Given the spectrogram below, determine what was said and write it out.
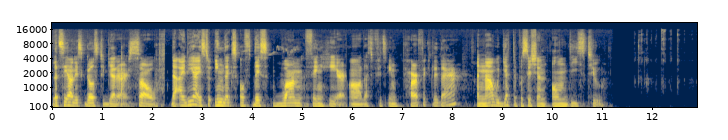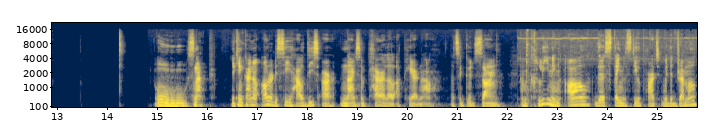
Let's see how this goes together. So the idea is to index off this one thing here. Oh, that fits in perfectly there. And now we get the position on these two. Ooh, snap. You can kind of already see how these are nice and parallel up here now. That's a good sign. I'm cleaning all the stainless steel parts with the Dremel,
